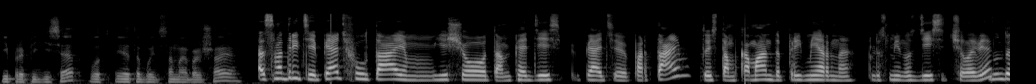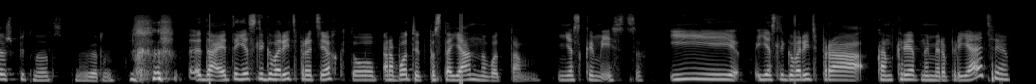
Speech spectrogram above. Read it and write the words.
и про 50, вот, и это будет самая большая. А смотрите, 5 full time, еще там 5-10, 5 part time, то есть там команда примерно плюс-минус 10 человек. Ну, даже 15, наверное. Э, да, это если говорить про тех, кто работает постоянно вот там несколько месяцев. И если говорить про конкретное мероприятие,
